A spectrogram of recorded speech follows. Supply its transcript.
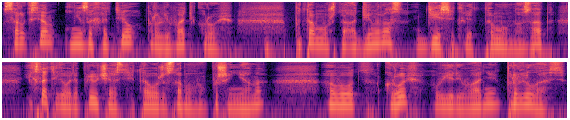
Сарксян не захотел проливать кровь, потому что один раз, 10 лет тому назад, и, кстати говоря, при участии того же самого Пашиняна, вот, кровь в Ереване пролилась.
